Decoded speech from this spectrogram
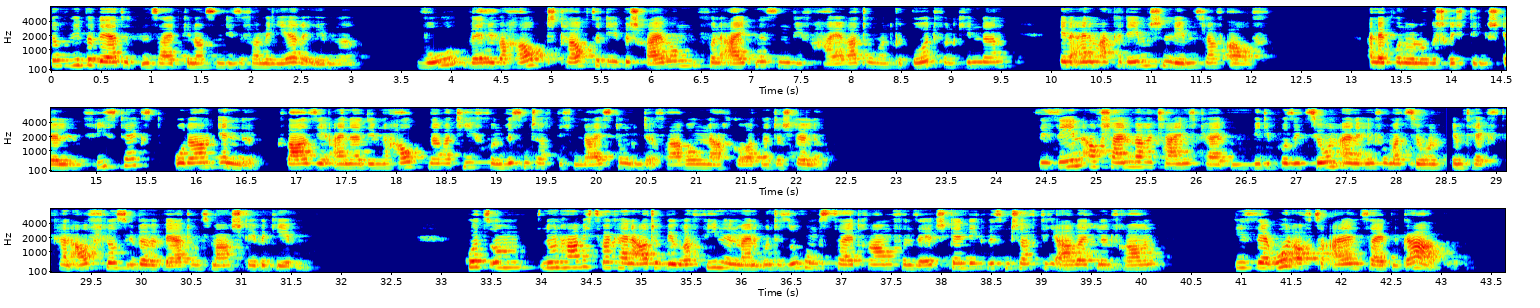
Doch wie bewerteten Zeitgenossen diese familiäre Ebene? Wo, wenn überhaupt, tauchte die Beschreibung von Ereignissen wie Verheiratung und Geburt von Kindern in einem akademischen Lebenslauf auf? an der chronologisch richtigen Stelle im Fließtext oder am Ende, quasi einer dem Hauptnarrativ von wissenschaftlichen Leistungen und Erfahrungen nachgeordneter Stelle. Sie sehen auch scheinbare Kleinigkeiten, wie die Position einer Information im Text kann Aufschluss über Bewertungsmaßstäbe geben. Kurzum, nun habe ich zwar keine Autobiografien in meinem Untersuchungszeitraum von selbstständig wissenschaftlich arbeitenden Frauen, die es sehr wohl auch zu allen Zeiten gab,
